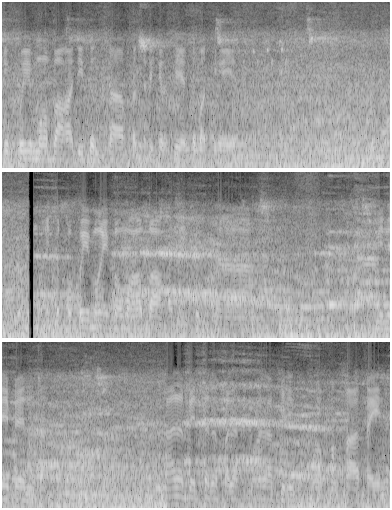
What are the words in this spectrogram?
Yun po yung mga baka dito sa Patrick Garcia dumating ngayon. Ito pa po yung mga ibang mga baka dito na binibenta. Ah, nabenta na pala mga nabili, mga pangkatay na.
